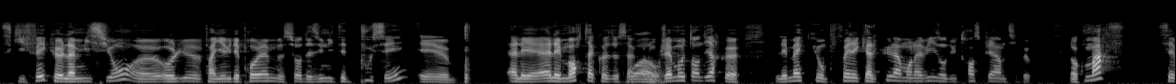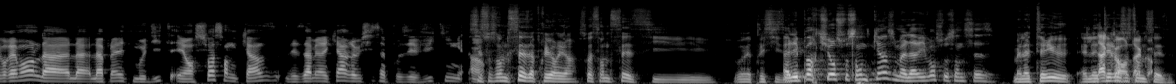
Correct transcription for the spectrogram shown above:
ce qui fait que la mission, euh, au lieu, enfin, il y a eu des problèmes sur des unités de poussée et euh, elle est, elle est morte à cause de ça. quoi. Donc j'aime autant dire que les mecs qui ont fait les calculs, à mon avis, ils ont dû transpirer un petit peu. Donc Mars, c'est vraiment la, la, la planète maudite. Et en 75, les Américains réussissent à poser Viking 1. C'est 76 a priori, hein. 76 si je voudrais préciser. Elle est partie en 75, mais elle arrive en 76. Mais elle atterrit, elle atterrit en D'accord, d'accord. 76.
